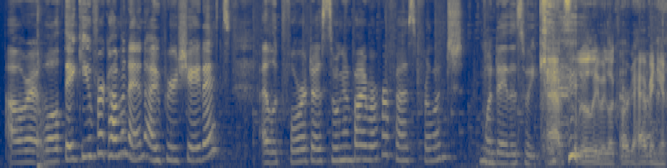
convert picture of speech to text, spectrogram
All right. Well, thank you for coming in. I appreciate it. I look forward to swinging by Riverfest for lunch one day this week. absolutely. We look forward to having you.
